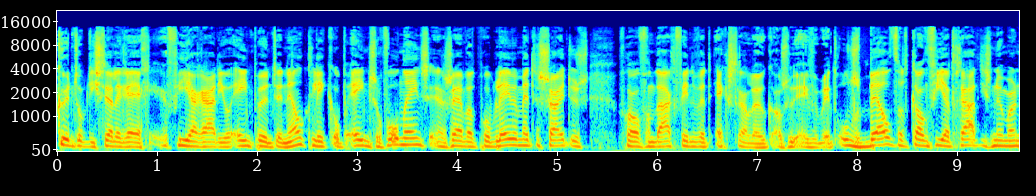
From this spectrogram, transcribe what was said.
kunt op die stelling reageren via radio1.nl. Klik op eens of oneens. Er zijn wat problemen met de site, dus vooral vandaag vinden we het extra leuk als u even met ons belt. Dat kan via het gratis nummer 0800-1121.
